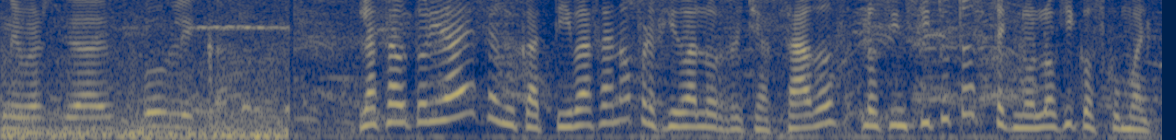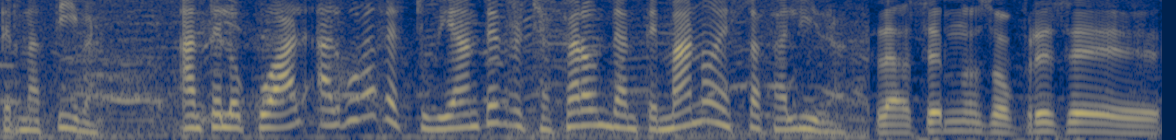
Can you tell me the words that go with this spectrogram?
universidades públicas. Las autoridades educativas han ofrecido a los rechazados los institutos tecnológicos como alternativa, ante lo cual algunos estudiantes rechazaron de antemano esta salida. La SEP nos ofrece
